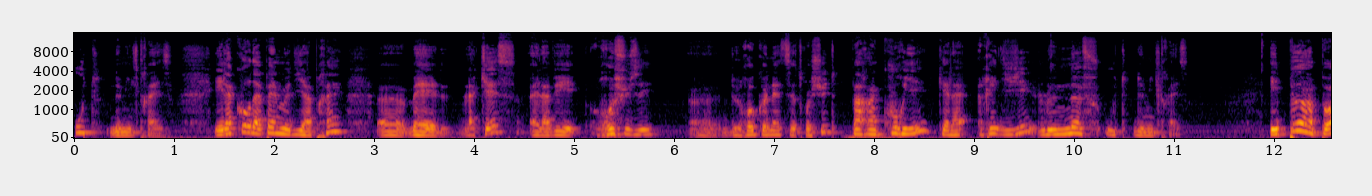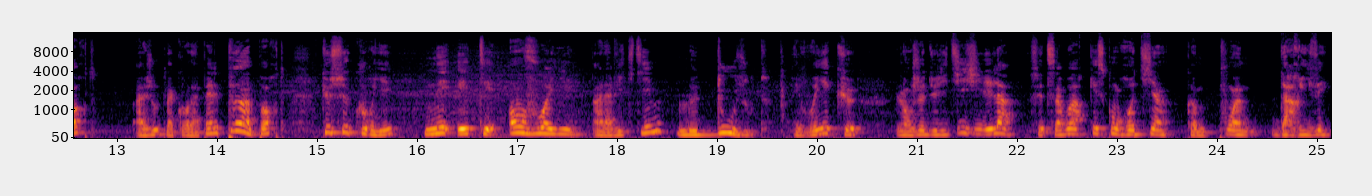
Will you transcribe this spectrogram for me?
août 2013. Et la Cour d'appel me dit après, euh, ben, la caisse, elle avait refusé euh, de reconnaître cette rechute par un courrier qu'elle a rédigé le 9 août 2013. Et peu importe, ajoute la Cour d'appel, peu importe que ce courrier n'ait été envoyé à la victime le 12 août. Et vous voyez que l'enjeu du litige, il est là. C'est de savoir qu'est-ce qu'on retient comme point d'arrivée,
